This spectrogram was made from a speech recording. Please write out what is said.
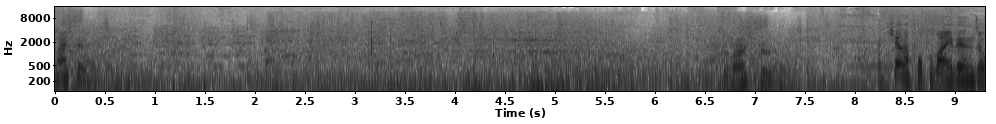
나이스 나이스 한 키아나 버프 많이 되는 적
